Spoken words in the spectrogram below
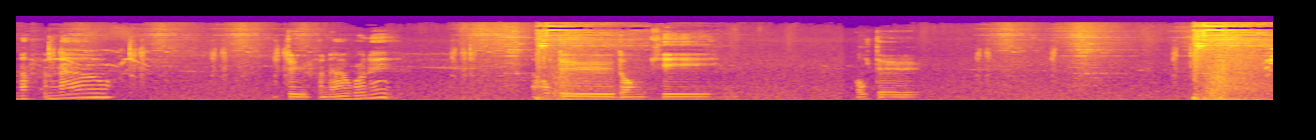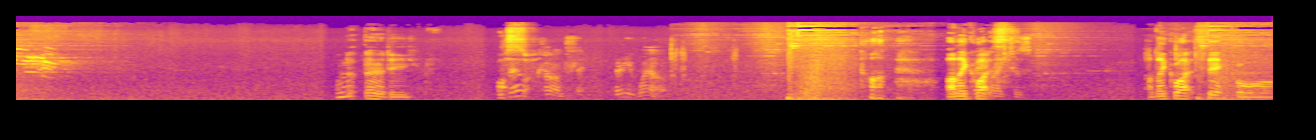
Enough for now? Do for now, won't it? I'll do donkey. I'll do. Very well. are they They quite? like to s- Are they quite thick, or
